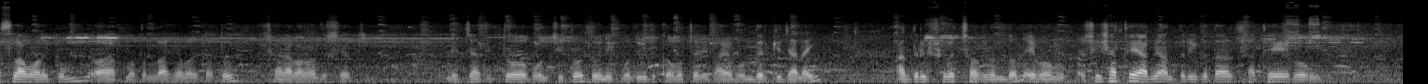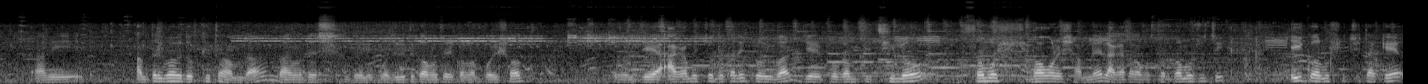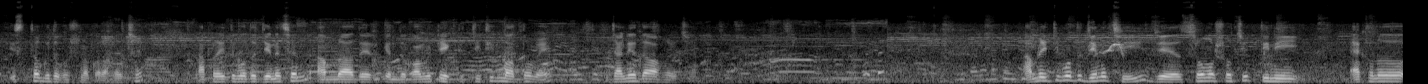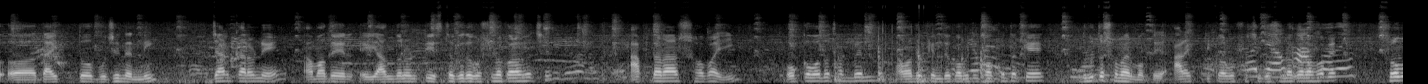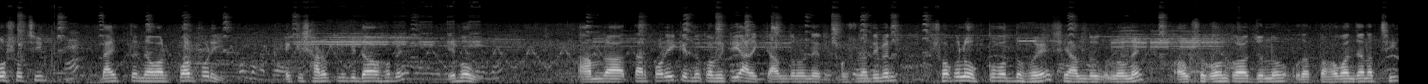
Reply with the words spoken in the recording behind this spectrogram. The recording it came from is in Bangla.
আসসালামু আলাইকুম, রহমতুল্লাহ বরকাত। সারা বাংলাদেশের নির্যাতিত, বঞ্চিত, দৈনিক মজুরি কর্মচারী ভাই বোনদেরকে জানাই আন্তরিক শুভেচ্ছা, অভিনন্দন এবং সেই সাথে আমি আন্তরিকতার সাথে এবং আমি আন্তরিকভাবে দুঃখিত আমরা বাংলাদেশ দৈনিক মজুরি কর্মচারী কল্যাণ পরিষদ যে আগামী চোদ্দ তারিখ রবিবার যে প্রোগ্রামটি ছিল শ্রম ভবনের সামনে, লাগাতার অবস্থান কর্মসূচি এই কর্মসূচিটাকে স্থগিত ঘোষণা করা হয়েছে। আপনারা ইতিমধ্যে জেনেছেন, আমাদের কেন্দ্র কমিটি একটি চিঠির মাধ্যমে জানিয়ে দেওয়া হয়েছে। আমরা ইতিমধ্যে জেনেছি যে শ্রম সচিব তিনি এখনও দায়িত্ব বুঝে নেননি। যার কারণে আমাদের এই আন্দোলনটি স্থগিত ঘোষণা করা হয়েছে। আপনারা সবাই ঐক্যবদ্ধ থাকবেন আমাদের কেন্দ্রীয় কমিটির পক্ষ থেকে দ্রুত সময়ের মধ্যে আরেকটি কর্মসূচি ঘোষণা করা হবে। শ্রম সচিব দায়িত্ব নেওয়ার পরপরই একটি স্মারকলিপি দেওয়া হবে এবং আমরা তারপরেই কেন্দ্রীয় কমিটি আরেকটি আন্দোলনের ঘোষণা দিবেন। সকলে ঐক্যবদ্ধ হয়ে সেই আন্দোলনে অংশগ্রহণ করার জন্য উদাত্ত আহ্বান জানাচ্ছি।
